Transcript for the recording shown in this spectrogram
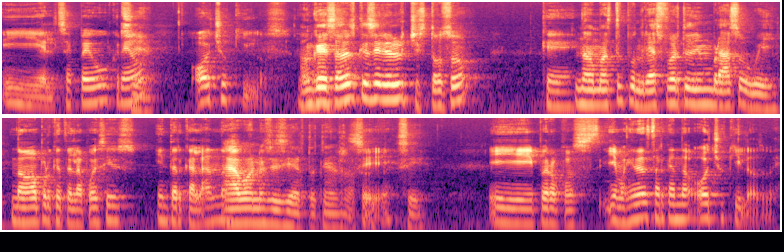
y el CPU, creo. Sí. 8 kilos. Aunque, ¿sabes qué sería lo chistoso? Que Nada más te pondrías fuerte de un brazo, güey. no, porque te la puedes ir intercalando. Ah, bueno, sí es cierto, tienes razón. Sí. Sí. Y, pero pues, imagínate estar cargando 8 kilos, güey.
